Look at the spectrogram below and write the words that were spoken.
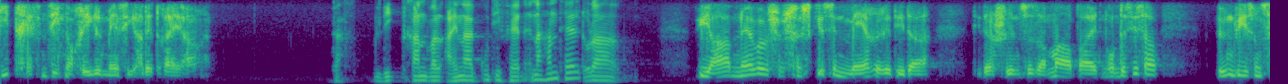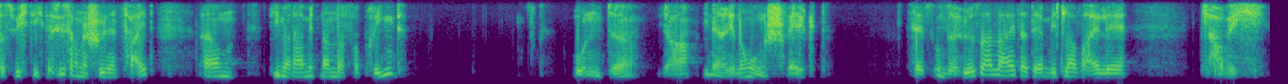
die treffen sich noch regelmäßig alle drei Jahre. Das liegt dran, weil einer gut die Fäden in der Hand hält, oder? Ja, ne, es sind mehrere, die da, die da schön zusammenarbeiten. Und das ist auch, irgendwie ist uns das wichtig, das ist auch eine schöne Zeit, ähm, die man da miteinander verbringt und äh, ja, in Erinnerung schwelgt. Selbst unser Hörsaalleiter, der mittlerweile, glaube ich,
